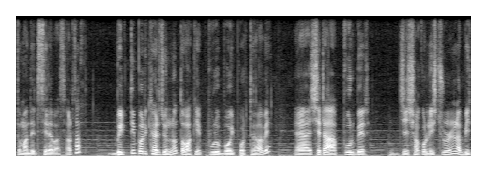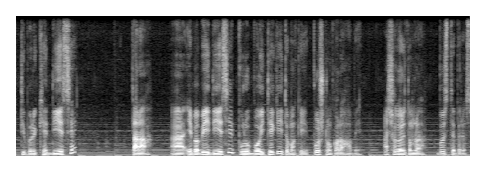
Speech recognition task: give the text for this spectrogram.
তোমাদের সিলেবাস। অর্থাৎ বৃত্তি পরীক্ষার জন্য তোমাকে পুরো বই পড়তে হবে। সেটা পূর্বের যে সকল স্টুডেন্টরা বৃত্তি পরীক্ষা দিয়েছে, তারা এভাবেই দিয়েছে। পুরো বই থেকেই তোমাকে প্রশ্ন করা হবে। আশা করি তোমরা বুঝতে পেরেছ।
